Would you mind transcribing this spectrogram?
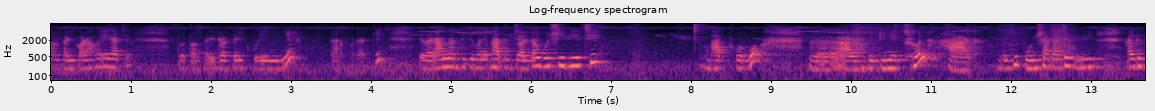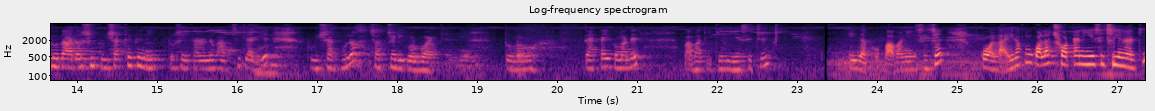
তরকারি করা হয়ে গেছে। তো তরকারি টরকারি করে নিয়ে তারপর আর কি এবার রান্নার দিকে মানে ভাতের জলটাও বসিয়ে দিয়েছি। ভাত করব আর হবে ডিমের ঝোল। আর দেখি পুঁই শাক আছে কালকে তো দ্বাদশী পুঁই শাক খেতে নেই, তো সেই কারণে ভাবছি যে আজকে পুঁই শাকগুলো চচ্চড়ি করব আর কি। তো দেখাই তোমাদের বাবা কী কী নিয়ে এসেছেন। এই দেখো, বাবা নিয়ে এসেছেন কলা। এরকম কলা ছটা নিয়ে এসেছিলেন আর কি।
